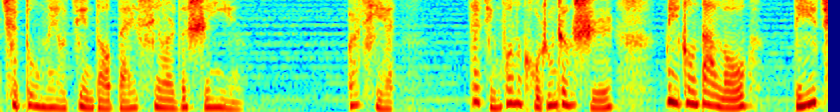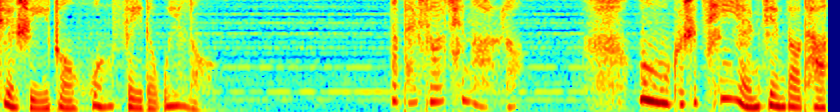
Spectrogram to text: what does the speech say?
却都没有见到白心儿的身影。而且，在警方的口中证实，那幢大楼的确是一幢荒废的危楼。那白心儿去哪儿了？木木可是亲眼见到她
